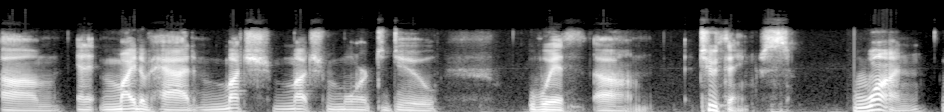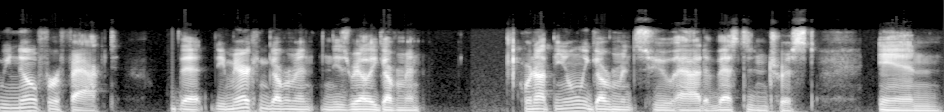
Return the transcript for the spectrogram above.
um, and it might have had much, much more to do with um, two things. One, we know for a fact that the American government and the Israeli government were not the only governments who had a vested interest in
